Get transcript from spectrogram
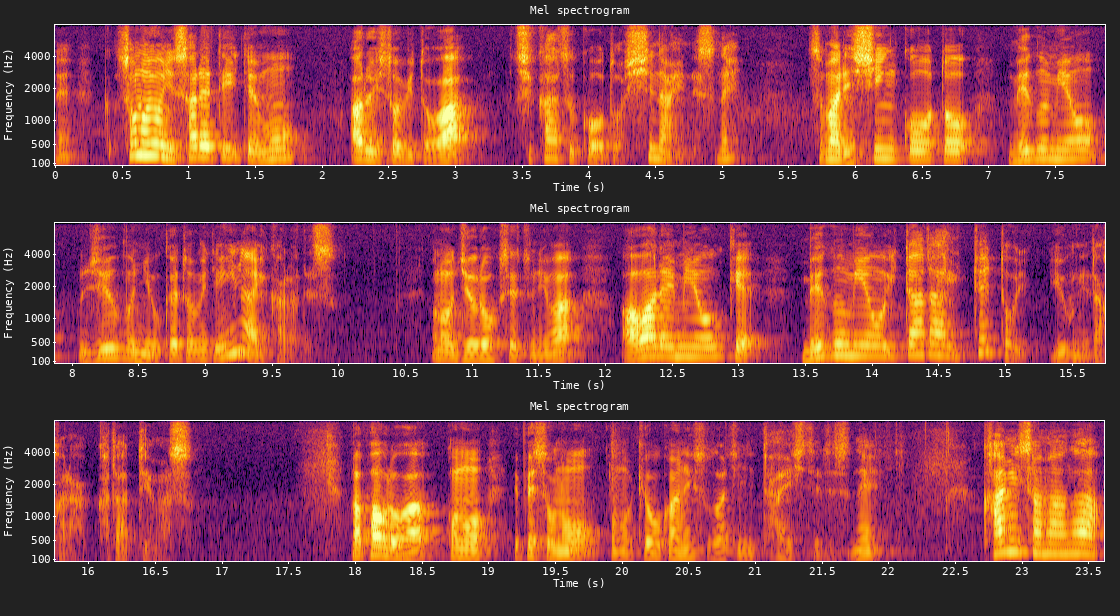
ね、そのようにされていてもある人々は近づこうとしないんですねつまり信仰と恵みを十分に受け止めていないからですこの16節には憐れみを受け恵みをいただいてというふうにだから語っています。まあ、パウロはこのエペソのこの教会の人たちに対してですね神様が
